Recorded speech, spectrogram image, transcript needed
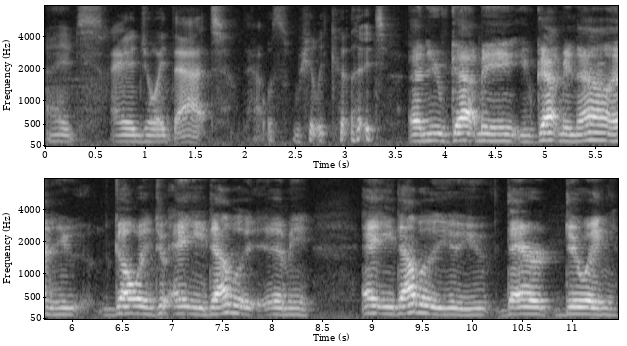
I I enjoyed that. That was really good. and you've got me you've got me now and you going to AEW I mean AEW you they're doing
